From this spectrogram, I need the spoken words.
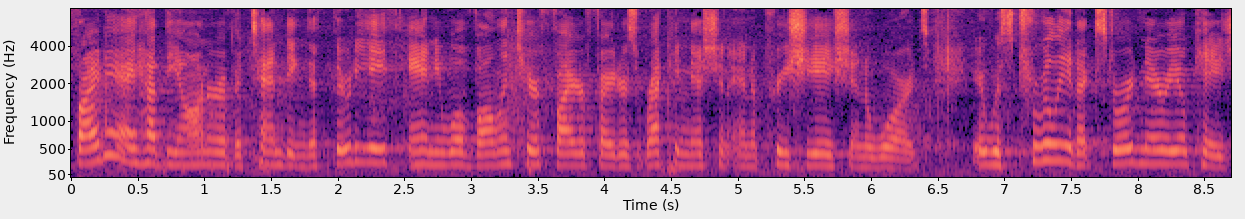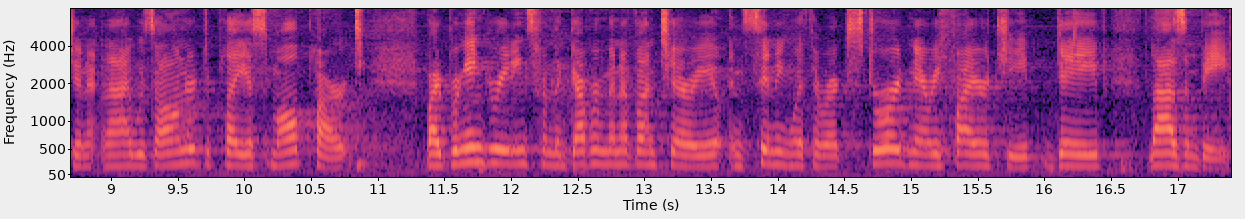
Friday, I had the honour of attending the 38th Annual Volunteer Firefighters Recognition and Appreciation Awards. It was truly an extraordinary occasion, and I was honoured to play a small part by bringing greetings from the Government of Ontario and sitting with our extraordinary Fire Chief, Dave Lazenby.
